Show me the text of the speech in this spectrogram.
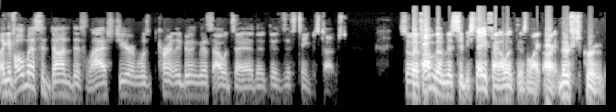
like if Ole Miss had done this last year and was currently doing this, I would say that this team is toast. So if I'm a Mississippi State fan, I look at this and like, all right, they're screwed.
